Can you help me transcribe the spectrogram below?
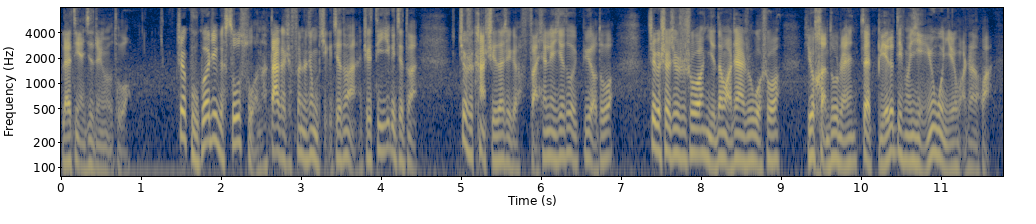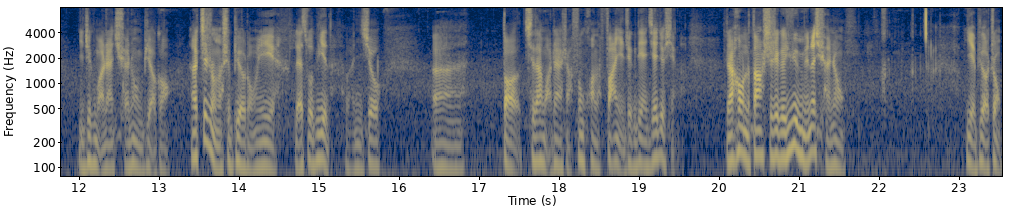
来点击的人又多。这谷歌这个搜索呢，大概是分了这么几个阶段。这第一个阶段就是看谁的这个反向链接多比较多。这个事儿就是说，你的网站如果说有很多人在别的地方引用过你这个网站的话，你这个网站权重比较高。那这种呢是比较容易来作弊的，是吧？你就，嗯，到其他网站上疯狂的发你这个链接就行了。然后呢，当时这个域名的权重也比较重。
